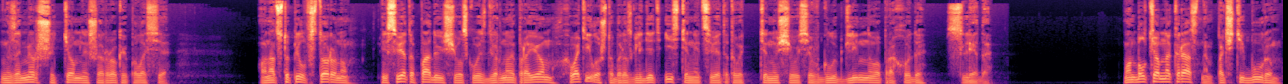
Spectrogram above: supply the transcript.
на замерзшей темной широкой полосе. Он отступил в сторону, и света, падающего сквозь дверной проем, хватило, чтобы разглядеть истинный цвет этого тянущегося вглубь длинного прохода следа. Он был темно-красным, почти бурым,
